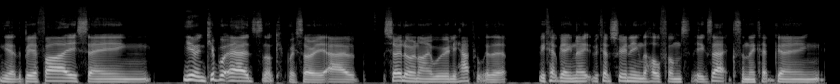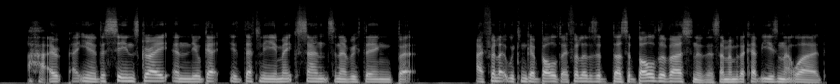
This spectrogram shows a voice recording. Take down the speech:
you know, the BFI saying, you know, and Kibwe, uh, not Kibwe, sorry, uh, Shola and I were really happy with it. We kept getting notes, we kept screening the whole film to the execs, and they kept going, "I- I- you know, the scene's great, and you'll get it definitely makes sense and everything, but I feel like we can go bolder. I feel like there's a, there's a bolder version of this. I remember they kept using that word.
